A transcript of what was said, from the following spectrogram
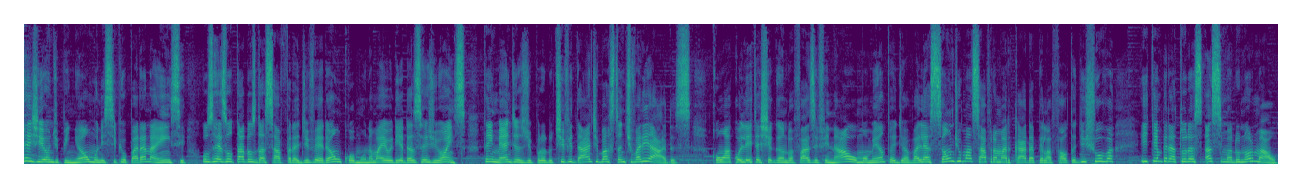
Região de Pinhão, município paranaense, os resultados da safra de verão, como na maioria das regiões, têm médias de produtividade bastante variadas. Com a colheita chegando à fase final, o momento é de avaliação de uma safra marcada pela falta de chuva e temperaturas acima do normal.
